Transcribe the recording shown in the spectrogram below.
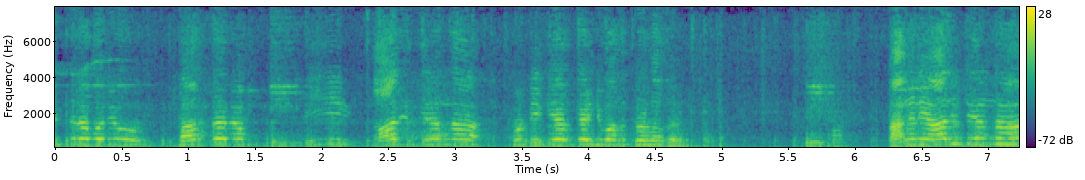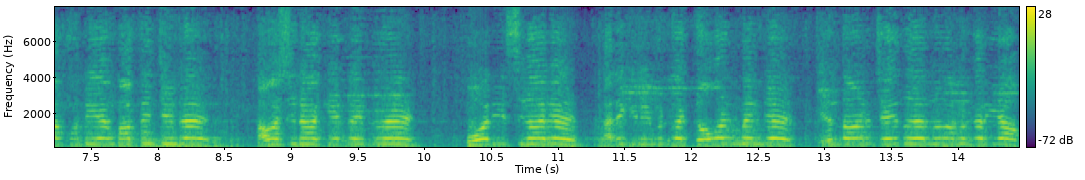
ഇത്തരം ഒരു മർദ്ദനം ഈ ആദിത്യ എന്ന കുട്ടി കേൾക്കേണ്ടി വന്നിട്ടുള്ളത്. അങ്ങനെ ആദിത്യ എന്ന കുട്ടിയെ മർദ്ദിച്ചിട്ട് അവശനാക്കിയിട്ട് ഇപ്പോഴേ പോലീസുകാര് അല്ലെങ്കിൽ ഇവിടുത്തെ ഗവൺമെന്റ് എന്താണ് ചെയ്തതെന്ന് നമുക്കറിയാം.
